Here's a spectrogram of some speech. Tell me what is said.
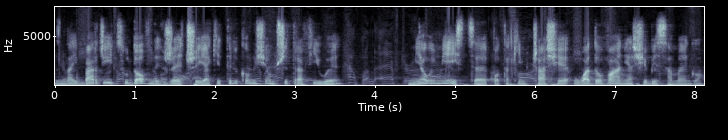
z najbardziej cudownych rzeczy, jakie tylko mi się przytrafiły, miały miejsce po takim czasie ładowania siebie samego,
